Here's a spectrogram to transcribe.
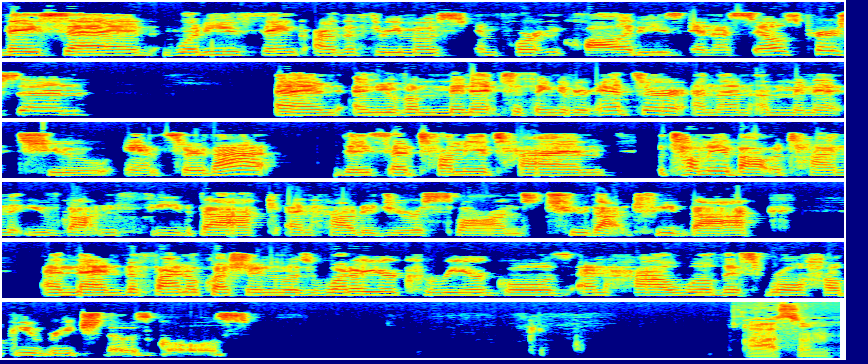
they said, "What do you think are the three most important qualities in a salesperson?" And and you have a minute to think of your answer and then a minute to answer that. They said tell me a time tell me about a time that you've gotten feedback and how did you respond to that feedback? And then the final question was what are your career goals and how will this role help you reach those goals? Awesome.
